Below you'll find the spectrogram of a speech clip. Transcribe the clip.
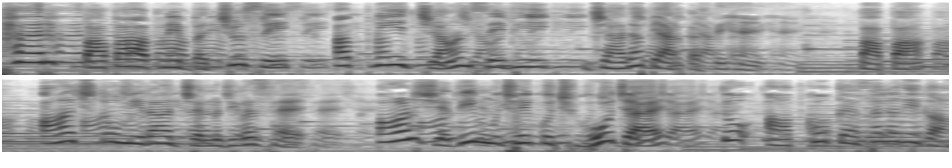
हर पापा अपने बच्चों से, अपनी जान से भी ज़्यादा प्यार करते हैं। पापा, आज तो मेरा जन्म दिवस है, और यदि मुझे कुछ हो जाए तो आपको कैसा लगेगा?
